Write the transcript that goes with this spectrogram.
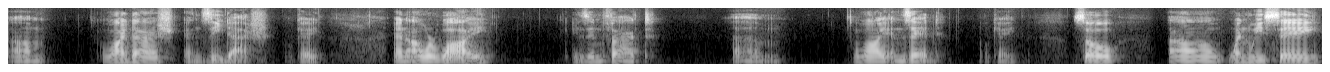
um, y dash and z dash, okay? and our y is in fact um, y and z okay? So uh, when we say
